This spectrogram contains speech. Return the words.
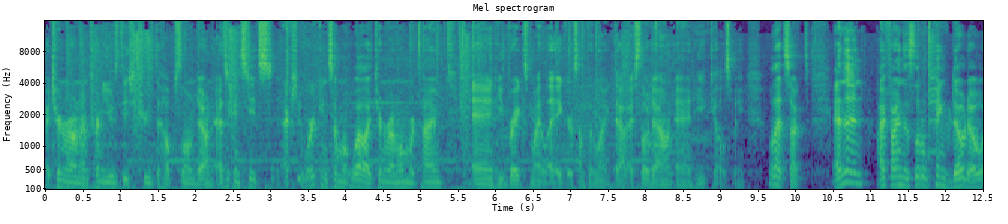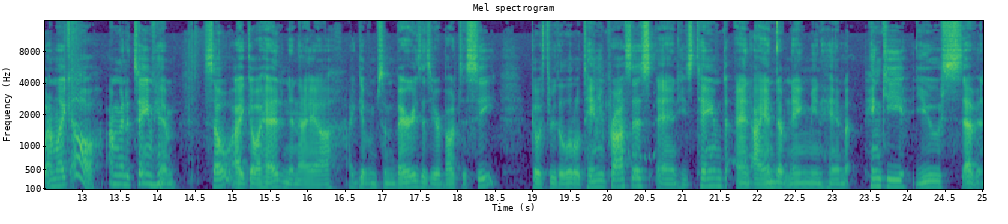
I turn around, I'm trying to use these trees to help slow him down. As you can see, it's actually working somewhat well. I turn around one more time, and he breaks my leg or something like that. I slow down, and he kills me. Well, that sucked. And then I find this little pink dodo, I'm like, oh, I'm going to tame him. So I go ahead, and then I, uh, I give him some berries, as you're about to see. Go through the little taming process, and he's tamed, and I end up naming him Pinky U7.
